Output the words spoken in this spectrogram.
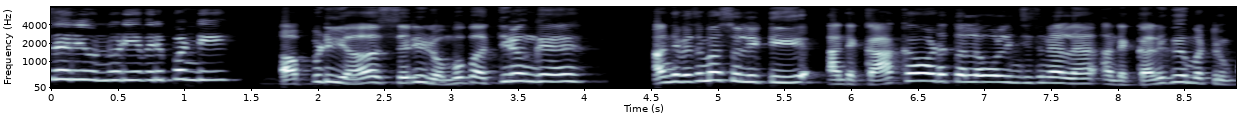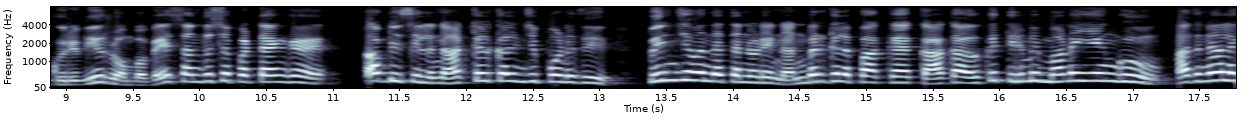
சரி உன்னுடைய விருப்பண்டி. அப்படியா? சரி ரொம்ப பத்திரங்க. அந்த விதமாக சொல்லிட்டு அந்த காக்காவோட தொல்லை ஒழிஞ்சதுனால அந்த கழுகு மற்றும் குருவியும் ரொம்பவே சந்தோஷப்பட்டாங்க. அப்படி சில நாட்கள் கழிஞ்சு போனது. பிரிஞ்சு வந்த தன்னுடைய நண்பர்களை பார்க்க காக்காவுக்கு திரும்பி மனம் இயங்கும். அதனால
